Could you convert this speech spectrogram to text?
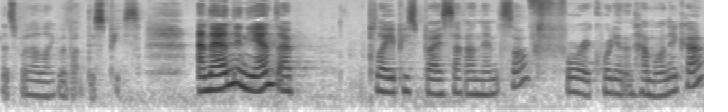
that's what I like about this piece. And then in the end, I play a piece by Sarah Nemtsov for accordion and harmonica.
